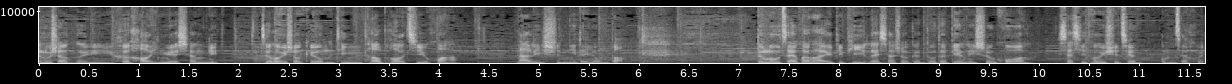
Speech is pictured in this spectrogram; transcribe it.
在路上和你和好音乐相遇。最后一首给我们听《逃跑计划》，哪里是你的拥抱？登录在怀化 APP 来享受更多的便利生活。下期同一时间我们再会。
